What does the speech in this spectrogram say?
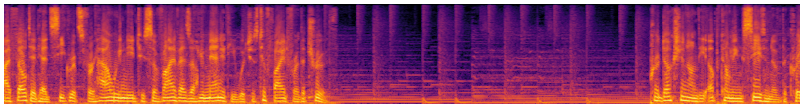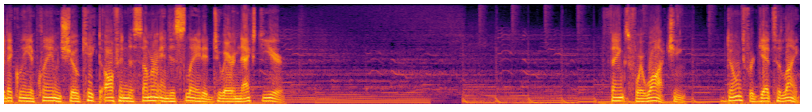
I felt it had secrets for how we need to survive as a humanity which is to fight for the truth. Production on the upcoming season of the critically acclaimed show kicked off in the summer and is slated to air next year. Thanks for watching. Don't forget to like,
